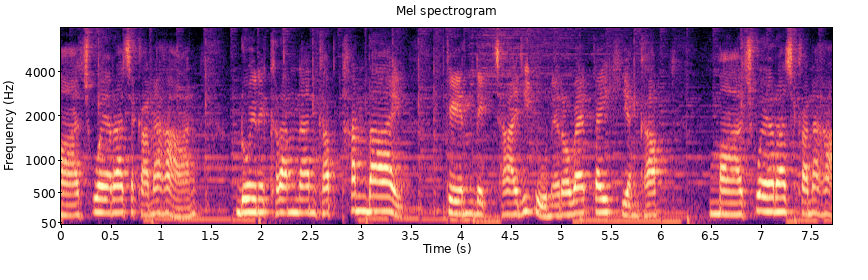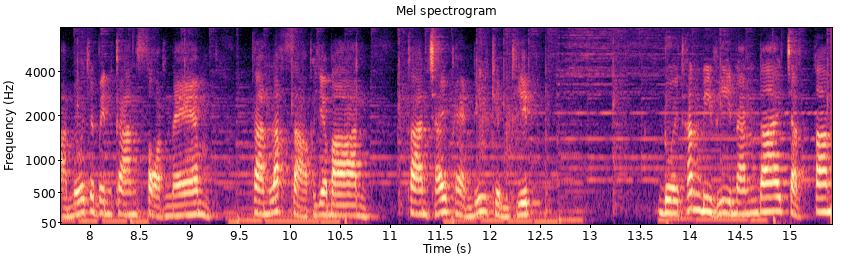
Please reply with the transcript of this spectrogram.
มาช่วยราชการอาหาร โดยในครั้งนั้นครับท่านได้เกณฑ์เด็กชายที่อยู่ในระแวกใกล้เคียงครับ มาช่วยราชการอาหารไม่ว่าจะเป็นการสอดแนม การรักษาพยาบาล การใช้แผนที่เข็มทิศ โดยท่าน BP นั้นได้จัดตั้ง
